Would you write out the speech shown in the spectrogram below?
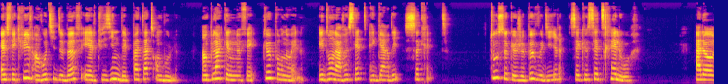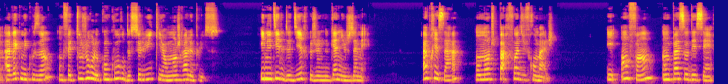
Elle fait cuire un rôti de bœuf et elle cuisine des patates en boule, un plat qu'elle ne fait que pour Noël et dont la recette est gardée secrète. Tout ce que je peux vous dire, c'est que c'est très lourd. Alors, avec mes cousins, on fait toujours le concours de celui qui en mangera le plus. Inutile de dire que je ne gagne jamais. Après ça, on mange parfois du fromage. Et enfin, on passe au dessert,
